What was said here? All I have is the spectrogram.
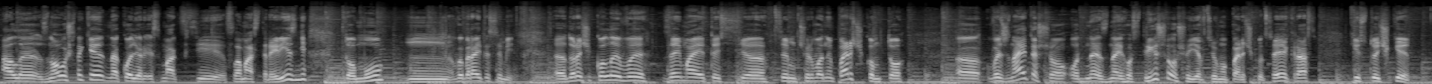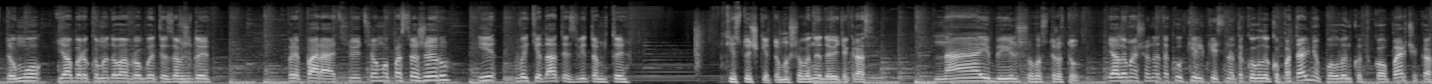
але знову ж таки на колір і смак всі фломастери різні, тому м, вибирайте самі. Е, До речі, коли ви займаєтесь е, цим червоним перчиком, то Е, ви ж знаєте, що одне з найгострішого, що є в цьому перчику, це якраз кісточки. Тому я би рекомендував робити завжди препарацію цьому пасажиру і викидати звітом ті кісточки, тому що вони дають якраз найбільшу гостроту. Я думаю, що на таку кількість, на таку велику пательню, половинку такого перчика.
